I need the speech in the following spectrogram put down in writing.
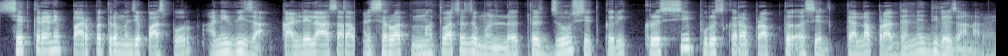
शेतकऱ्याने पारपत्र म्हणजे पासपोर्ट आणि विजा काढलेला असावा. आणि सर्वात महत्त्वाचं जर म्हणलं तर जो शेतकरी कृषी पुरस्काराप्राप्त असेल त्याला प्राधान्य दिलं जाणार आहे.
